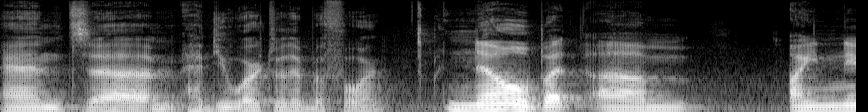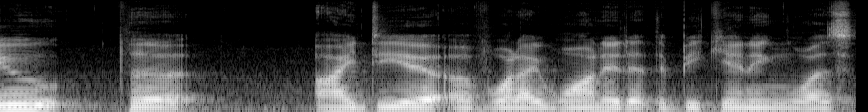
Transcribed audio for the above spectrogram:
And um, had you worked with her before? No but um, i knew the idea of what i wanted at the beginning was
